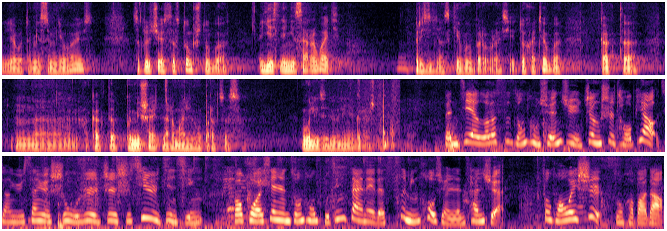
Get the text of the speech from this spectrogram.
я в этом не сомневаюсь, заключается в том, чтобы, если не сорвать президентские выборы в России, то хотя бы как-то как-то помешать нормальному процессу волеизъявления граждан. 本届俄罗斯总统选举正式投票将于三月十五日至十七日进行，包括现任总统普京在内的四名候选人参选。凤凰卫视综合报道。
